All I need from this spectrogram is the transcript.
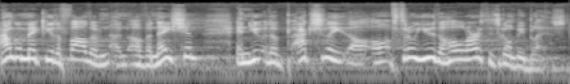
I'm going to make you the father of, of a nation, and you the, actually uh, uh, through you the whole earth is going to be blessed.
